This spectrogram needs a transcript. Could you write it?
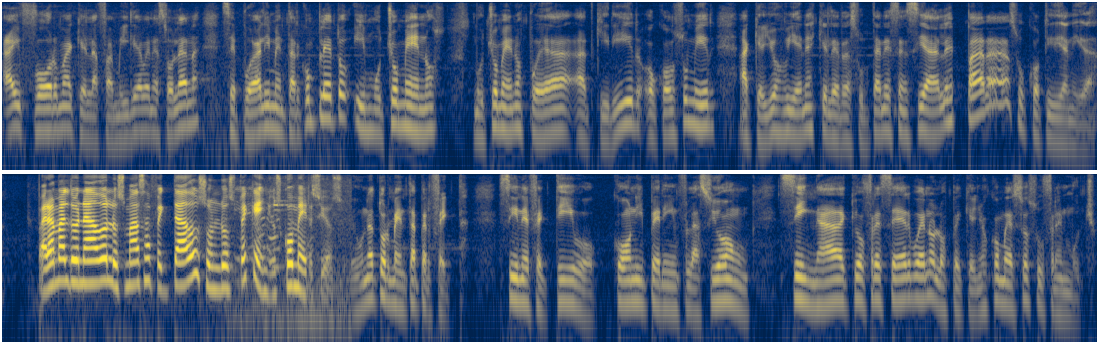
hay forma que la familia venezolana se pueda alimentar completo y mucho menos, mucho menos pueda adquirir o consumir aquellos bienes que le resultan esenciales para su cotidianidad. Para Maldonado, los más afectados son los pequeños comercios. Una tormenta perfecta, sin efectivo, con hiperinflación, sin nada que ofrecer, bueno, los pequeños comercios sufren mucho.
